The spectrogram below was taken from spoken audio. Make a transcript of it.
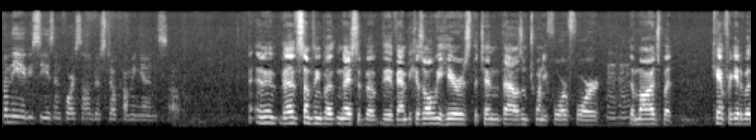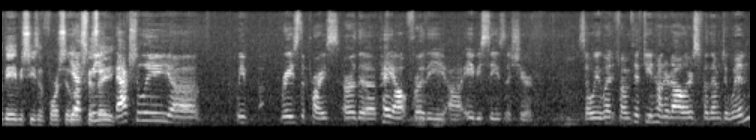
from the ABCs and four cylinders still coming in. So And that's something about nice about the event because all we hear is the 10,000, 24 for the mods, but can't forget about the ABCs and four cylinders because we they. actually uh, we raised the price or the payout for the uh, ABCs this year. So we went from fifteen hundred dollars for them to win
